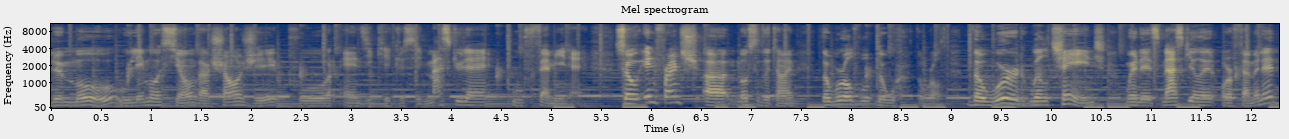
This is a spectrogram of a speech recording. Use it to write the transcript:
le mot ou l'émotion va changer pour indiquer que c'est masculin ou féminin. So in French, uh, most of the time, the world will, the, the world, the word will change when it's masculine or feminine,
